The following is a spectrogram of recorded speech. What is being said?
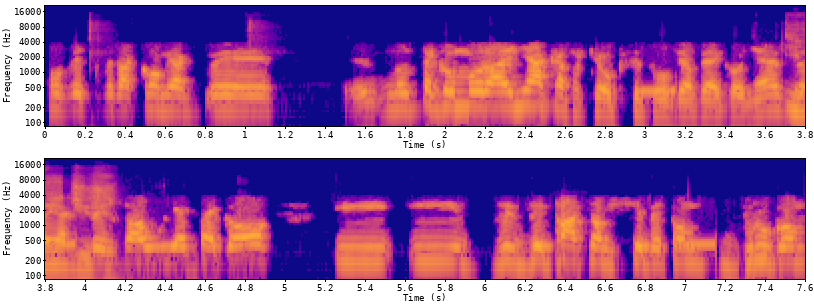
powiedzmy taką jakby, no tego moralniaka takiego przysłowiowego, nie, że jakby żałuję tego i, i wy, wypaczam z siebie tą drugą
